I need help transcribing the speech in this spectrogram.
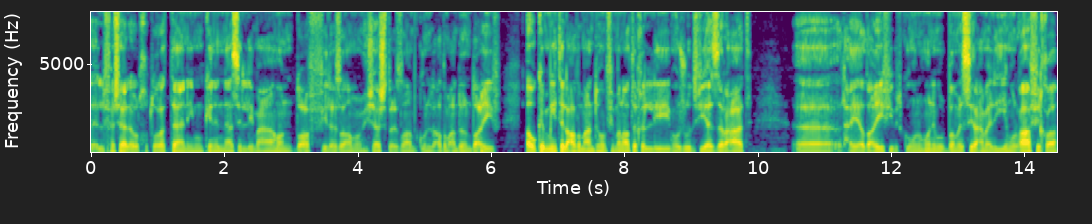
الفشل أو الخطورة الثانية ممكن الناس اللي معاهم ضعف في العظام أو هشاشه العظام بيكون العظم عندهم ضعيف. أو كمية العظم عندهم في مناطق اللي موجود فيها الزرعات أه الحقيقة ضعيفة بتكون. هون ربما يصير عملية مرافقه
